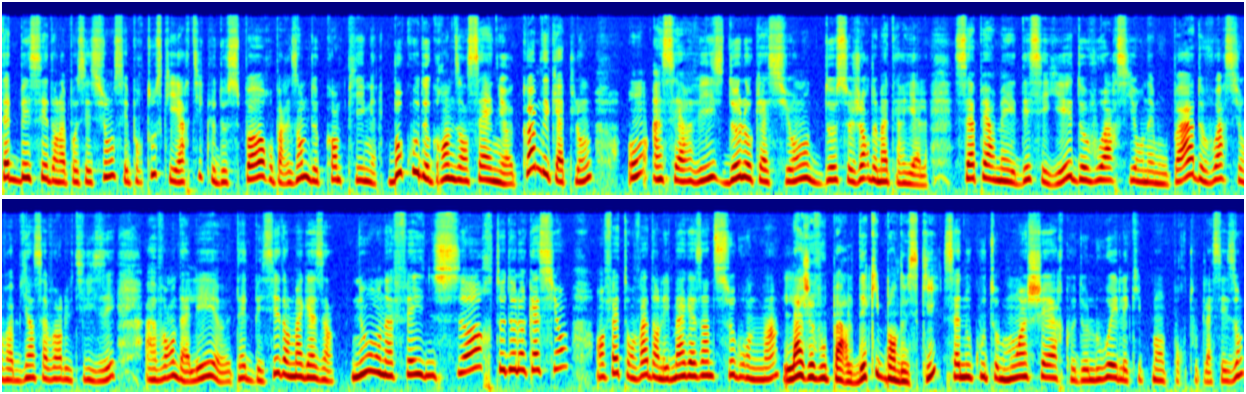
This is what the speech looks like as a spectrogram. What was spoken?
tête baissée dans la possession, c'est pour tout ce qui est articles de sport ou par exemple de camping. Beaucoup de grandes enseignes comme Decathlon ont un service de location de ce genre de matériel. Ça permet d'essayer, de voir si on aime ou pas, de voir si on va bien savoir l'utiliser avant d'aller euh, tête baissée dans le magasin. Nous, on a fait une sorte de location. En fait, on va dans les magasins de seconde main. Là, je vous parle d'équipement de ski. Ça nous coûte moins cher que de louer l'équipement pour toute la saison.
